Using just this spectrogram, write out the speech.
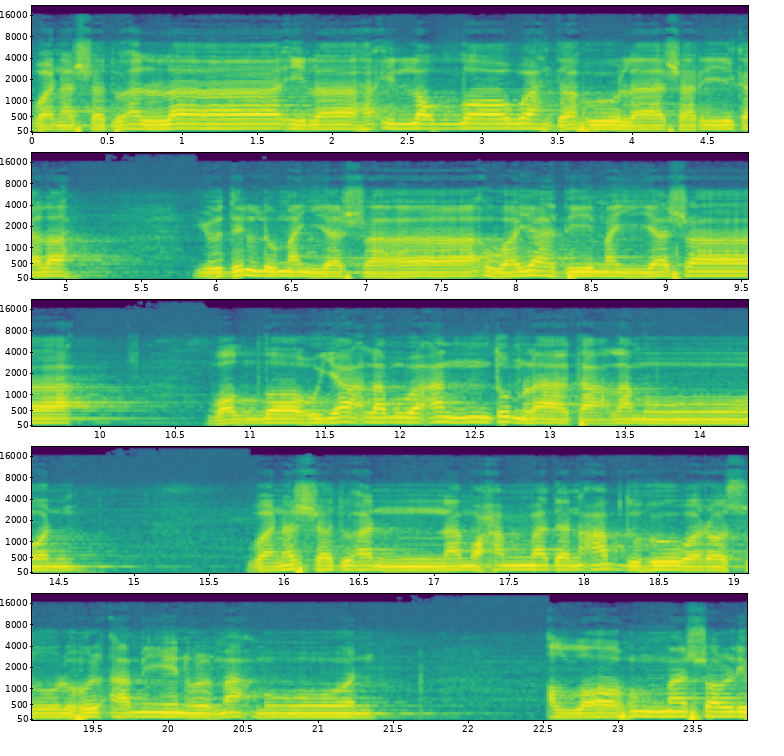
wa nashhadu an la ilaha illallah wahdahu la syarika lah yudillu man yasha wa yahdi man yasha wallahu ya'lamu wa antum la ta'lamun wa nashhadu anna muhammadan abduhu wa rasuluhul aminul ma'mun Allahumma sholli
